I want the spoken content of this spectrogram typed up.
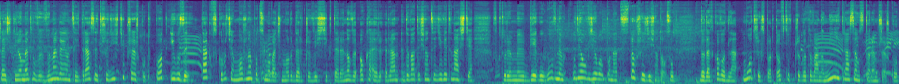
Sześć kilometrów wymagającej trasy, 30 przeszkód, pot i łzy. Tak w skrócie można podsumować morderczy wyścig terenowy OKR Run 2019, w którym biegu głównym udział wzięło ponad 160 osób. Dodatkowo dla młodszych sportowców przygotowano mini trasę z torem przeszkód.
